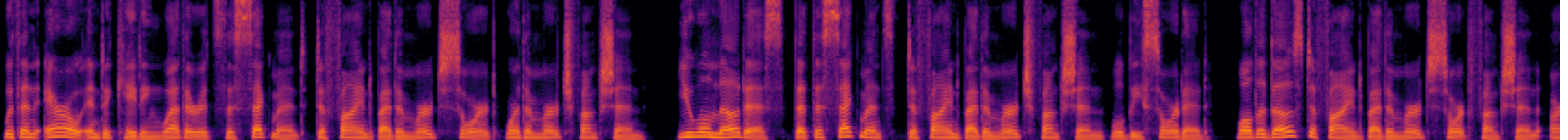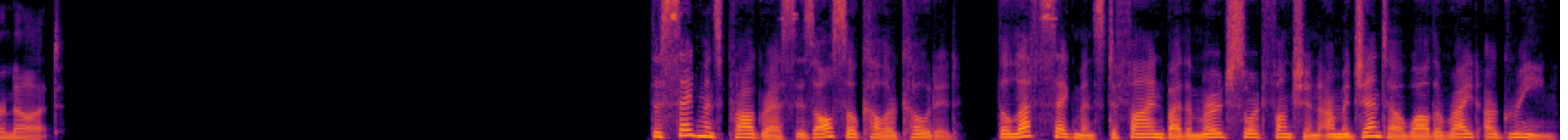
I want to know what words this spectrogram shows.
with an arrow indicating whether it's the segment defined by the merge sort or the merge function. You will notice that the segments defined by the merge function will be sorted, while the those defined by the merge sort function are not. The segment's progress is also color-coded. The left segments defined by the merge sort function are magenta while the right are green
